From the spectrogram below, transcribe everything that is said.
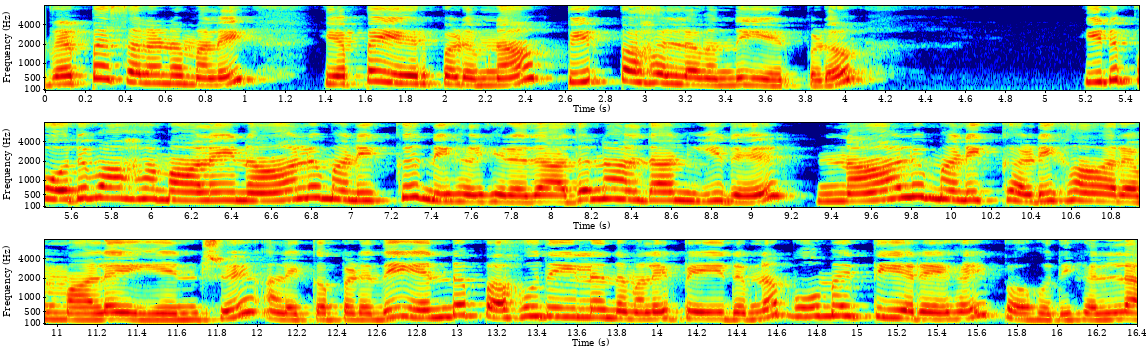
வெப்பச்சலன மழை எப்போ ஏற்படும்னா பிற்பகலில் வந்து ஏற்படும். இது பொதுவாக மாலை நாலு மணிக்கு நிகழ்கிறது. அதனால்தான் இது நாலு மணி கடிகார மலை என்று அழைக்கப்படுது. எந்த பகுதியில் இந்த மழை பெய்யுதுன்னா பூமத்திய ரேகை பகுதிகளில்.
